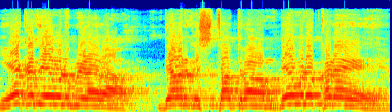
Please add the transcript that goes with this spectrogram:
ఏకదేవుడు పీడారా దేవునికి స్తోత్రం. దేవుడు ఒక్కడే.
